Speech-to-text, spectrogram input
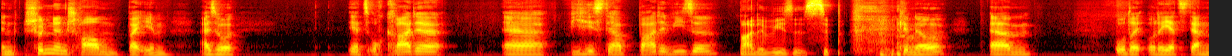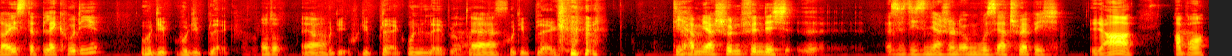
einen Charme bei ihm. Also jetzt auch gerade, äh, wie hieß der Badewiese? Badewiese, Sip. genau. Ähm, oder, oder jetzt der neueste Black Hoodie. Hoodie, Hoodie Black. Oder, ja. Hoodie, Hoodie Black, ohne Label. Äh, Hoodie Black. die haben ja schon, finde ich, äh, also die sind ja schon irgendwo sehr trappig. Ja, aber,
